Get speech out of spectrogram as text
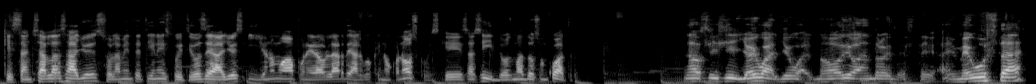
que está en charlas iOS, solamente tiene dispositivos de iOS y yo no me voy a poner a hablar de algo que no conozco. Es que es así, dos más dos son cuatro. No, sí, sí, yo igual, yo igual, no odio Android, este, a mí me gusta,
